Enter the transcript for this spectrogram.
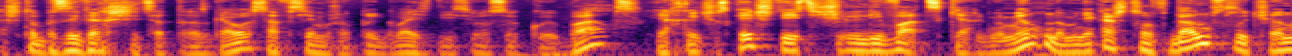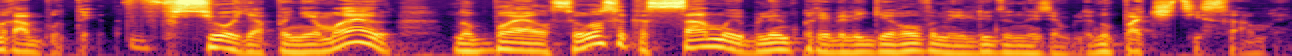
чтобы завершить этот разговор, совсем же пригвоздить высокую Байлз, я хочу сказать, что есть еще левацкий аргумент, но мне кажется, в данном случае он работает. Все я понимаю, но Байлз и Осака самые, блин, привилегированные люди на Земле. Ну, почти самые.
